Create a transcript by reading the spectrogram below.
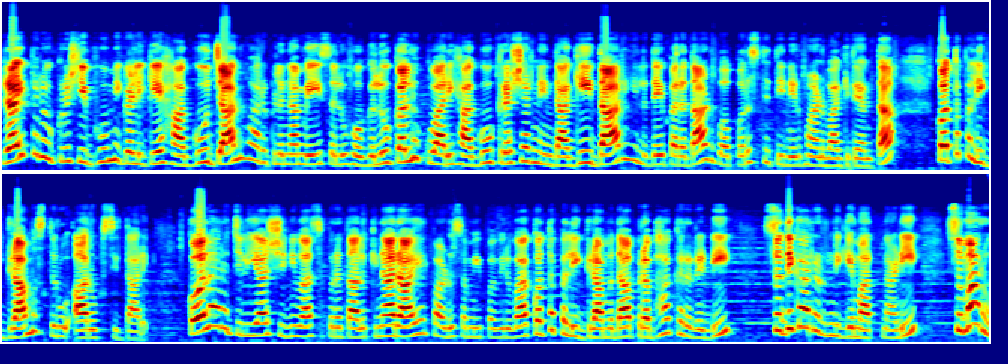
ರೈತರು ಕೃಷಿ ಭೂಮಿಗಳಿಗೆ ಹಾಗೂ ಜಾನುವಾರುಗಳನ್ನು ಮೇಯಿಸಲು ಹೋಗಲು ಕಲ್ಲು ಕ್ವಾರಿ ಹಾಗೂ ಕ್ರಷರ್ನಿಂದಾಗಿ ದಾರಿಯಿಲ್ಲದೆ ಪರದಾಡುವ ಪರಿಸ್ಥಿತಿ ನಿರ್ಮಾಣವಾಗಿದೆ ಅಂತ ಕೊತ್ತಪಲ್ಲಿ ಗ್ರಾಮಸ್ಥರು ಆರೋಪಿಸಿದ್ದಾರೆ. ಕೋಲಾರ ಜಿಲ್ಲೆಯ ಶ್ರೀನಿವಾಸಪುರ ತಾಲೂಕಿನ ರಾಯಲ್ಪಾಡು ಸಮೀಪವಿರುವ ಕೊತ್ತಪಲ್ಲಿ ಗ್ರಾಮದ ಪ್ರಭಾಕರ ರೆಡ್ಡಿ ಸುದ್ದಿಗಾರರೊಂದಿಗೆ ಮಾತನಾಡಿ, ಸುಮಾರು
